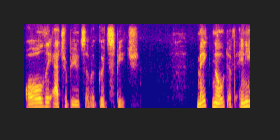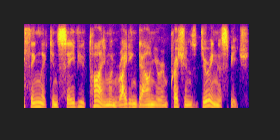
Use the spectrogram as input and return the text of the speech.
all the attributes of a good speech. Make note of anything that can save you time when writing down your impressions during the speech.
